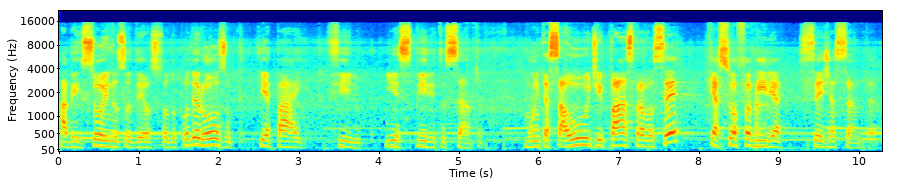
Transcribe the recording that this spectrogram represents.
Abençoe-nos o Deus Todo-Poderoso, que é Pai, Filho e Espírito Santo. Muita saúde e paz para você, que a sua família seja santa.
